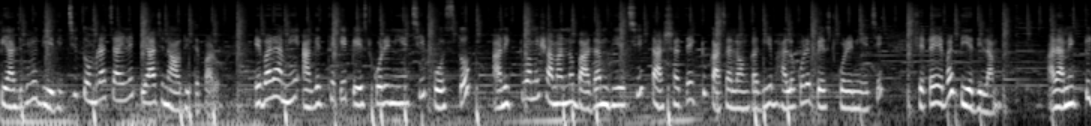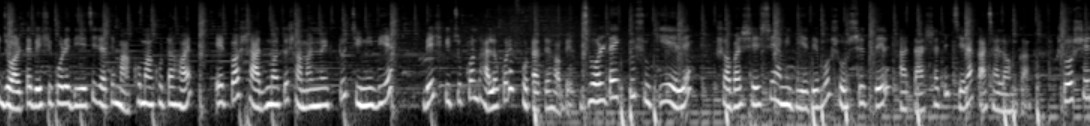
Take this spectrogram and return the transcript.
পেঁয়াজগুলো দিয়ে দিচ্ছি। তোমরা চাইলে পেঁয়াজ নাও দিতে পারো। এবার আমি আগের থেকে পেস্ট করে নিয়েছি পোস্ত। আর একটু আমি সামান্য বাদাম দিয়েছি। তার সাথে একটু কাঁচা লঙ্কা দিয়ে ভালো করে পেস্ট করে নিয়েছি। সেটাই এবার দিয়ে দিলাম। আর আমি একটু জলটা বেশি করে দিয়েছি যাতে মাখো মাখোটা হয়। এরপর স্বাদ মতো সামান্য একটু চিনি দিয়ে বেশ কিছুক্ষণ ভালো করে ফোটাতে হবে। ঝোলটা একটু শুকিয়ে এলে সবার শেষে আমি দিয়ে দেব সর্ষের তেল আর তার সাথে চেরা কাঁচা লঙ্কা। সর্ষের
